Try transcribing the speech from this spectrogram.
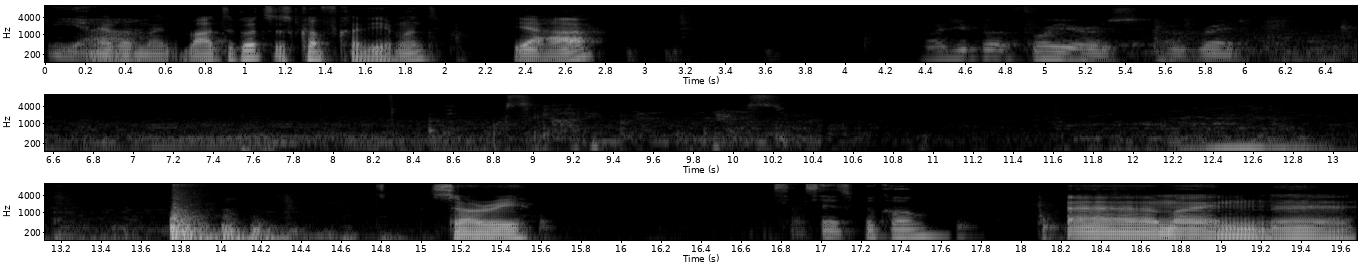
Ja. Aber mein, warte kurz, es klopft gerade jemand. Ja. Why'd you put four euros of red? What's the garlic bread in the restaurant? Sorry. Was hast du jetzt bekommen? Äh, mein äh,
